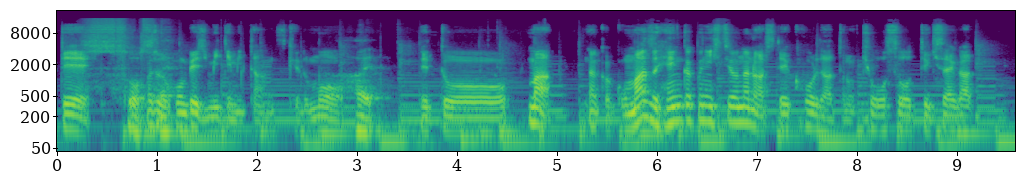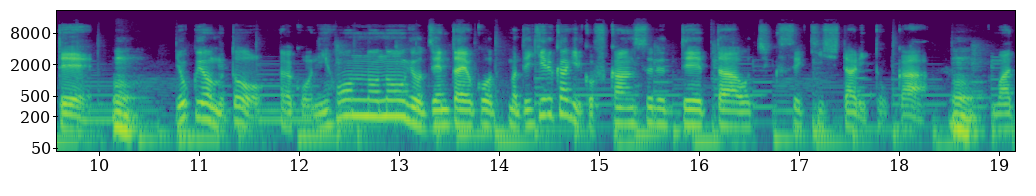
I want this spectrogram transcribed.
て、まあ、ちょっとそうですねホー。ムページ見てみたんですけども、はい。えっと、まあ、なんかこう、まず変革に必要なのはステークホルダーとの競争っていう記載があって、うん。よく読むとなんかこう日本の農業全体をこう、まあ、できる限りこう俯瞰するデータを蓄積したりとかうん。マッ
